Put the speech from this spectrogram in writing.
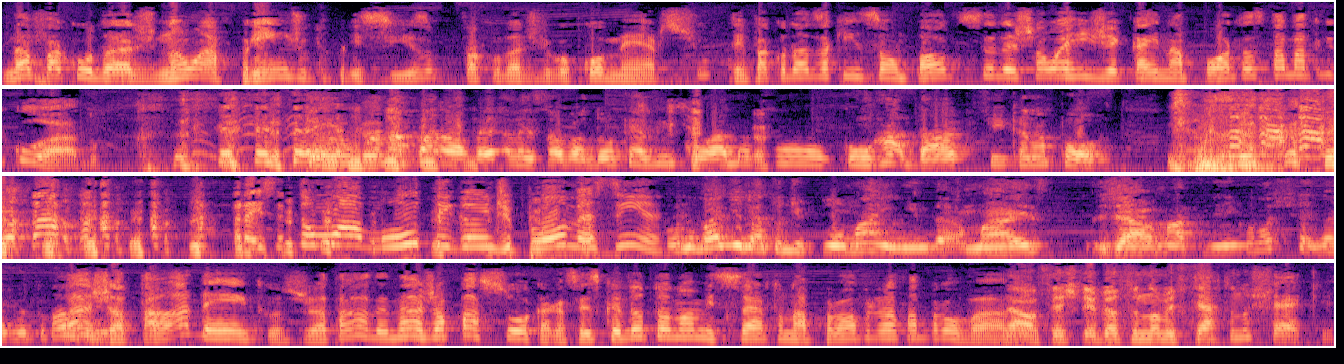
Na faculdade não aprende o que precisa. A faculdade virou comércio. Tem faculdades aqui em São Paulo que se você deixar o RG cair na porta, você tá matriculado. Tem uma na paralela em Salvador que é vinculada com, com o radar que fica na porta. Peraí, você tomou uma multa e ganha um diploma, é assim? Não vai direto o diploma ainda, mas já a matrícula chega junto com a Ah, já tá lá dentro. Já tá lá dentro. Não, já passou, cara. Você escreveu teu nome certo na prova, já tá aprovado. Não, você escreveu seu nome certo no cheque.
